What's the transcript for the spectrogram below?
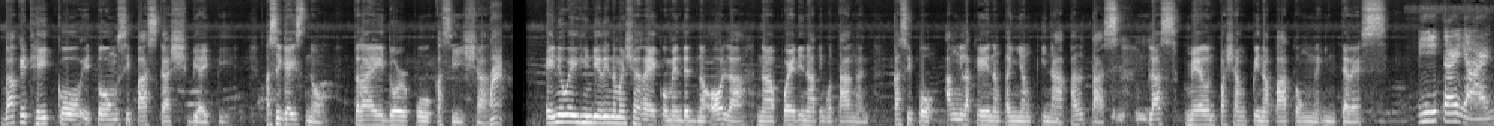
Bakit hate ko itong si Pascash VIP? Kasi guys, no, traitor po kasi siya. Anyway, hindi rin naman siya recommended na Ola na pwede nating utangan kasi po ang laki ng kanyang kinakaltas plus meron pa siyang pinapatong na interest. Bitter yarn.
